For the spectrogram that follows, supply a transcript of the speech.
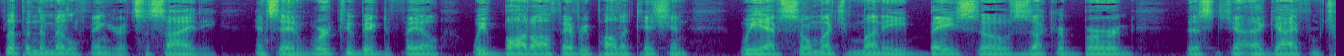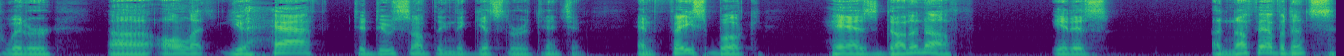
flipping the middle finger at society and saying we're too big to fail. We've bought off every politician. We have so much money. Bezos, Zuckerberg, this uh, guy from Twitter, uh, all that. You have to do something that gets their attention. And Facebook has done enough. It is enough evidence.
